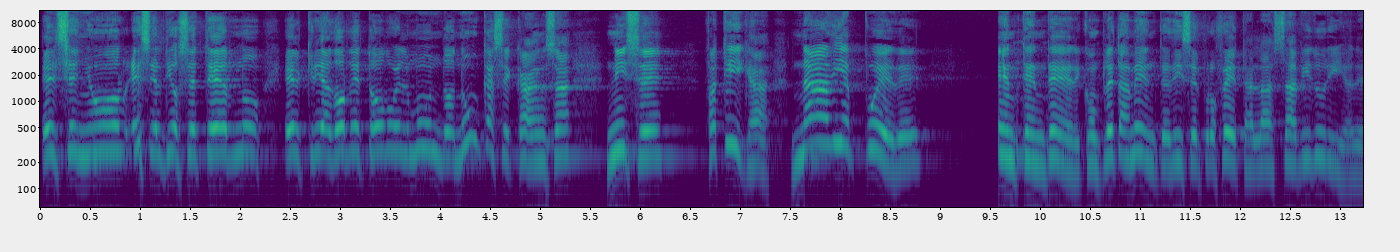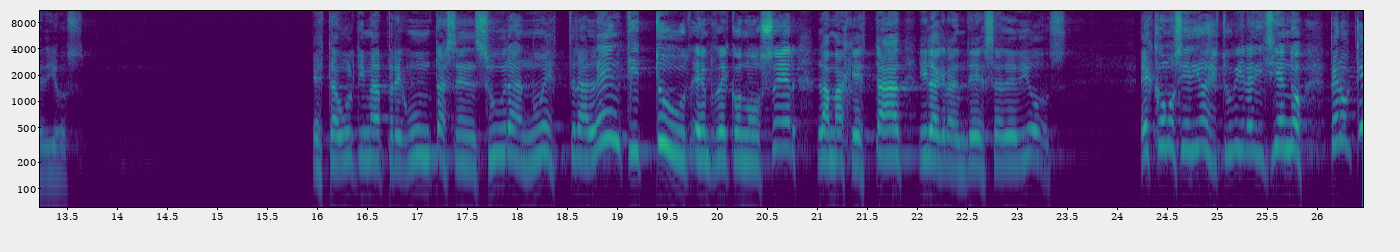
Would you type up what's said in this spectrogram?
El Señor es el Dios eterno, el creador de todo el mundo. Nunca se cansa ni se fatiga. Nadie puede entender completamente, dice el profeta, la sabiduría de Dios. Esta última pregunta censura nuestra lentitud en reconocer la majestad y la grandeza de Dios. Es como si Dios estuviera diciendo, pero ¿qué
